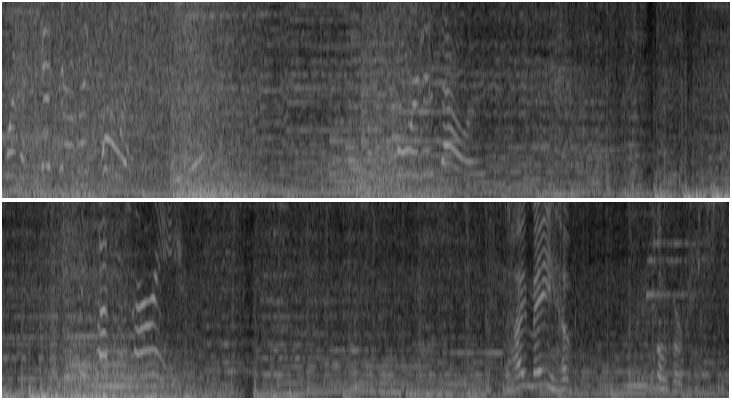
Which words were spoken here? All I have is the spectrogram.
For the future of Aytolis! Port is ours. We've got to hurry. I may have overreached.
